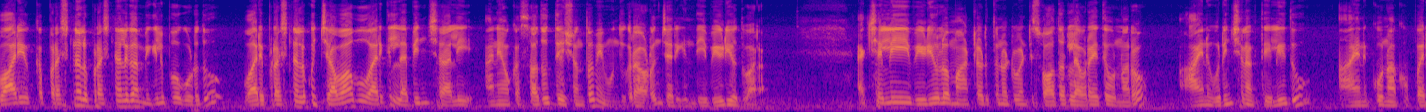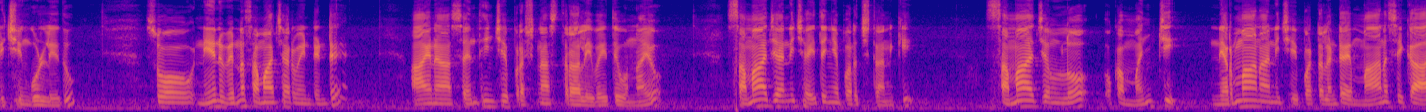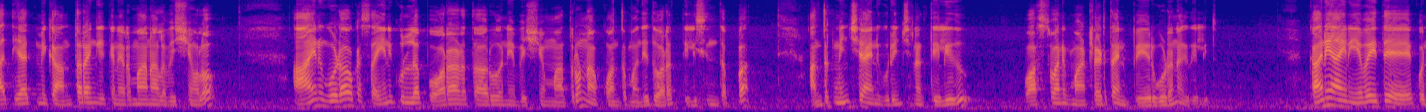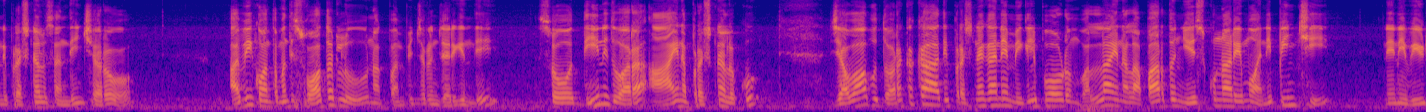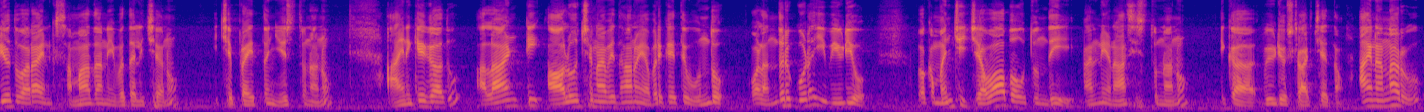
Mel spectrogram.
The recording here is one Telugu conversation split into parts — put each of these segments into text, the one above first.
వారి యొక్క ప్రశ్నలు ప్రశ్నలుగా మిగిలిపోకూడదు. వారి ప్రశ్నలకు జవాబు వారికి లభించాలి అనే ఒక సదుద్దేశంతో మీ ముందుకు రావడం జరిగింది ఈ వీడియో ద్వారా. యాక్చువల్లీ వీడియోలో మాట్లాడుతున్నటువంటి సోదరులు ఎవరైతే ఉన్నారో ఆయన గురించి నాకు తెలీదు ఆయనకు నాకు పరిచయం కూడా లేదు. సో నేను విన్న సమాచారం ఏంటంటే ఆయన సంధించే ప్రశ్నాస్త్రాలు ఏవైతే ఉన్నాయో సమాజాన్ని చైతన్యపరచడానికి సమాజంలో ఒక మంచి నిర్మాణాన్ని చేపట్టాలంటే మానసిక ఆధ్యాత్మిక అంతరంగిక నిర్మాణాల విషయంలో ఆయన కూడా ఒక సైనికుల్లో పోరాడతారు అనే విషయం మాత్రం నాకు కొంతమంది ద్వారా తెలిసింది తప్ప అంతకుమించి ఆయన గురించి నాకు తెలియదు వాస్తవానికి మాట్లాడితే ఆయన పేరు కూడా నాకు తెలియదు కానీ ఆయన ఏవైతే కొన్ని ప్రశ్నలు సంధించారో అవి కొంతమంది సోదరులు నాకు పంపించడం జరిగింది. సో దీని ద్వారా ఆయన ప్రశ్నలకు జవాబు దొరకక అది ప్రశ్నగానే మిగిలిపోవడం వల్ల ఆయన అలా అపార్థం చేసుకున్నారేమో అనిపించి నేను ఈ వీడియో ద్వారా ఆయనకి సమాధానం ఇవ్వదలిచాను ఇచ్చే ప్రయత్నం చేస్తున్నాను. ఆయనకే కాదు అలాంటి ఆలోచన విధానం ఎవరికైతే ఉందో వాళ్ళందరికీ కూడా ఈ వీడియో ఒక మంచి జవాబు అవుతుంది అని నేను ఆశిస్తున్నాను. ఇక వీడియో స్టార్ట్ చేద్దాం. ఆయన అన్నారు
